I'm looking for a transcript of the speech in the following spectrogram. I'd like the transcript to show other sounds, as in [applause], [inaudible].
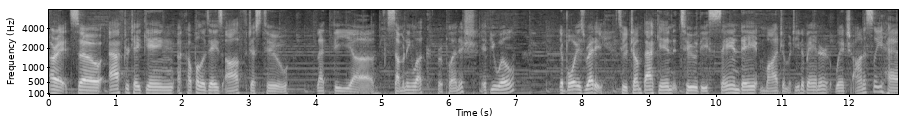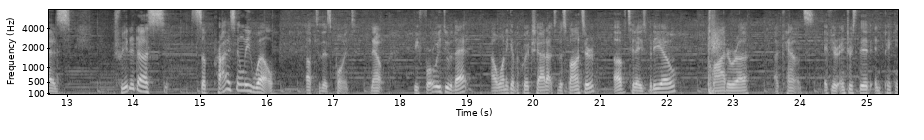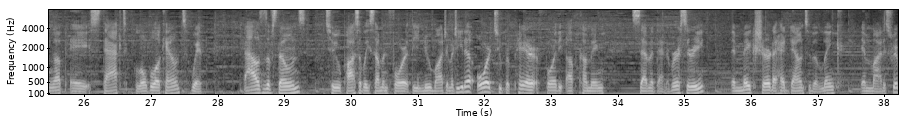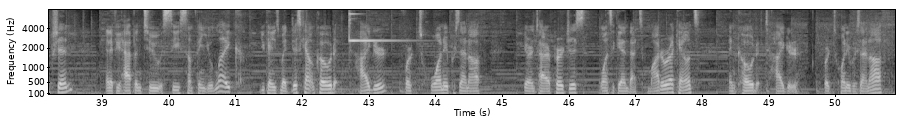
Alright, so after taking a couple of days off just to let the uh, summoning luck replenish, if you will, your boy is ready to jump back into the Saiyan Day Majin Vegeta banner, which honestly has treated us surprisingly well up to this point. Now, before we do that, I want to give a quick shout out to the sponsor of today's video, Madara Accounts. If you're interested in picking up a stacked global account with thousands of stones to possibly summon for the new Majin Vegeta or to prepare for the upcoming 7th anniversary, then make sure to head down to the link in my description. And if you happen to see something you like, you can use my discount code TIGER for 20% off your entire purchase. Once again, that's Madara account and code TIGER for 20% off.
